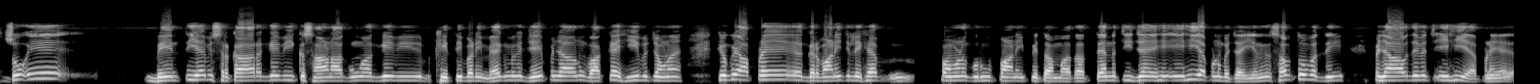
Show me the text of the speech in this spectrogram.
ਸੋ ਇਹ ਬੇਨਤੀ ਹੈ ਵੀ ਸਰਕਾਰ ਅੱਗੇ ਵੀ, ਕਿਸਾਨ ਆਗੂਆਂ ਅੱਗੇ ਵੀ, ਖੇਤੀਬਾੜੀ ਮਹਿਕਮੇ ਜੇ ਪੰਜਾਬ ਨੂੰ ਵਾਕਿਆ ਹੀ ਬਚਾਉਣਾ ਹੈ, ਕਿਉਂਕਿ ਆਪਣੇ ਗੁਰਬਾਣੀ 'ਚ ਲਿਖਿਆ ਪਵਨ ਗੁਰੂ, ਪਾਣੀ, ਪਿਤਾ, ਮਾਤਾ, ਤਿੰਨ ਚੀਜ਼ਾਂ ਇਹ, ਇਹੀ ਆਪ ਨੂੰ ਬਚਾਈ ਜਾਂਦੀਆਂ। ਸਭ ਤੋਂ ਵੱਡੀ ਪੰਜਾਬ ਦੇ ਵਿੱਚ ਇਹੀ ਹੈ ਆਪਣੇ,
